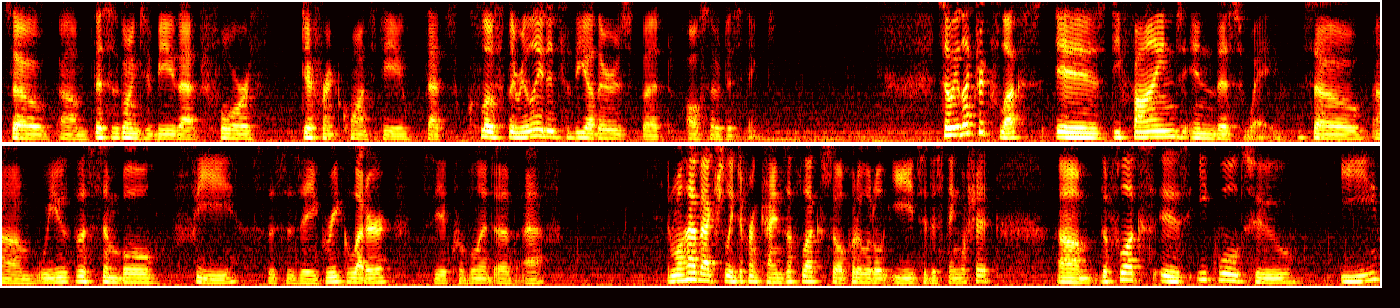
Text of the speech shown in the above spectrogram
So um, this is going to be that fourth different quantity that's closely related to the others, but also distinct. So electric flux is defined in this way. So um, we use the symbol phi. So this is a Greek letter. It's the equivalent of F. And we'll have actually different kinds of flux, so I'll put a little e to distinguish it. Um, the flux is equal to E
